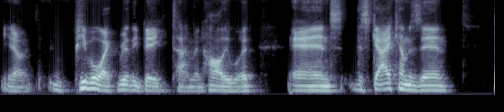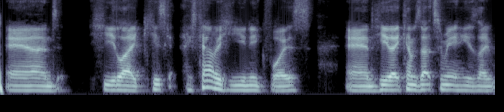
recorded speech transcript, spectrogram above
you know, people like really big time in Hollywood. And this guy comes in and he like he's he's kind of a unique voice. And he like comes up to me and he's like,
